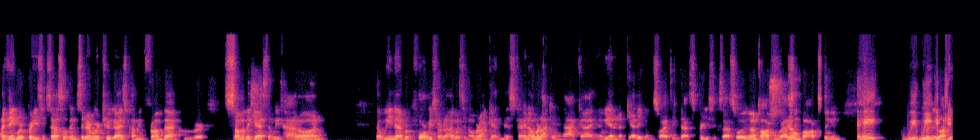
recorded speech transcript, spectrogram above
I think we're pretty successful considering we're two guys coming from Vancouver. Some of the guests that we've had on that we never before we started, I was no, oh, we're not getting this guy. No, we're not getting that guy. And we ended up getting him. So I think that's pretty successful. I'm talking wrestling, boxing, and hey, we we get to,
